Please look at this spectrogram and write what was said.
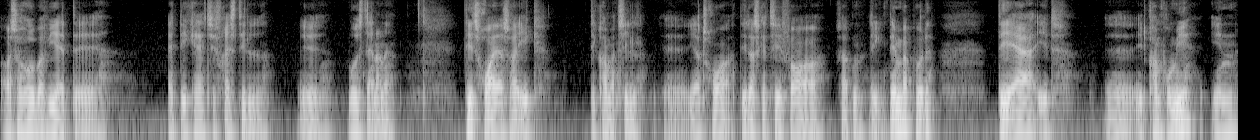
og så håber vi, at, øh, at det kan tilfredsstille øh, modstanderne. Det tror jeg så ikke, det kommer til. Øh, jeg tror, det der skal til for at sådan lægge en dæmper på det, det er et, øh, et kompromis, en,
